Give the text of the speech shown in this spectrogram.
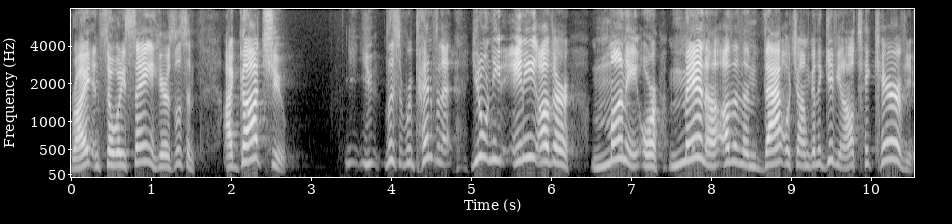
right? And so what he's saying here is listen, I got you. You listen, repent for that. You don't need any other money or manna other than that which I'm going to give you, and I'll take care of you.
